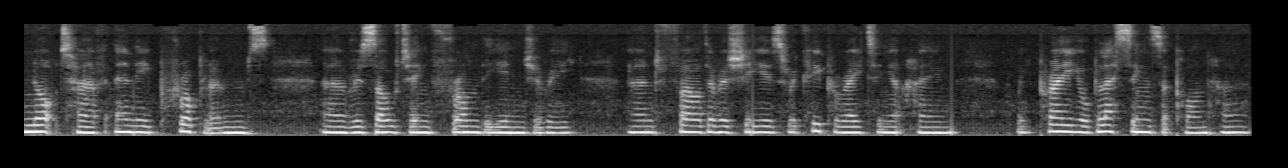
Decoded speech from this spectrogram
not have any problems uh, resulting from the injury. And Father, as she is recuperating at home, we pray your blessings upon her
